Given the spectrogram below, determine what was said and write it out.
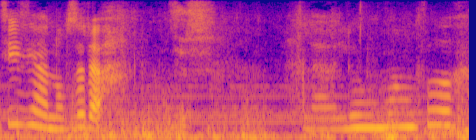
La voor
